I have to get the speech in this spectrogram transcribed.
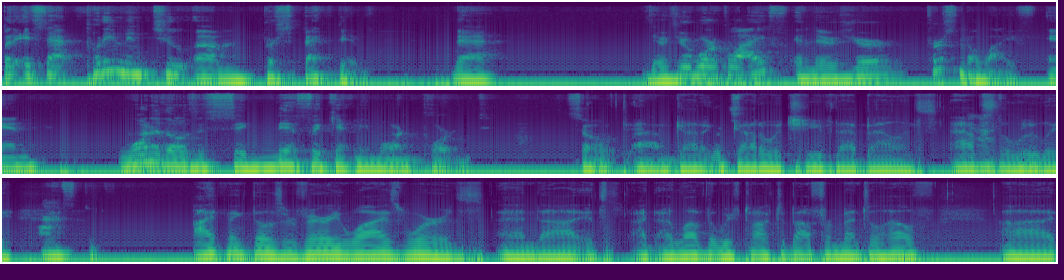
but it's that putting into um, perspective that there's your work life and there's your personal life, and one of those is significantly more important. So um, Got to got to achieve that balance. Absolutely. have to. I think those are very wise words, and uh, it's I, I love that we've talked about for mental health uh,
